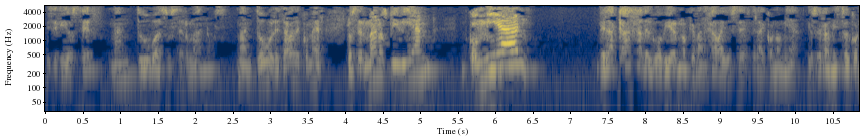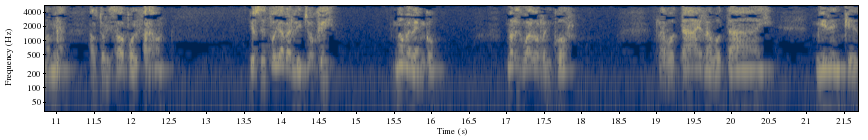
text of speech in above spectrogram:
Dice que Yosef mantuvo a sus hermanos, mantuvo, les daba de comer. Los hermanos vivían, comían de la caja del gobierno que manejaba Yosef, de la economía. Yosef era ministro de Economía, autorizado por el faraón. Yosef podía haber dicho, ok, no me vengo, no les guardo rencor. Rabotay, Rabotay, miren qué,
